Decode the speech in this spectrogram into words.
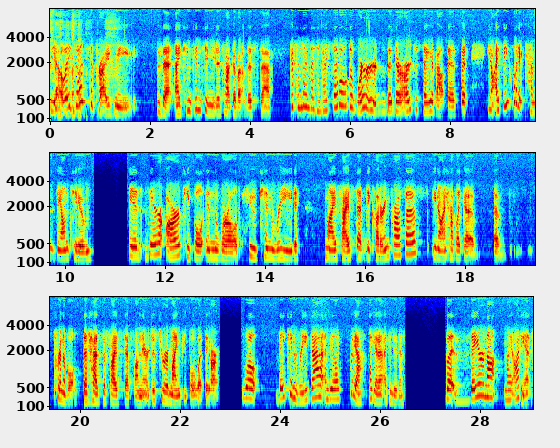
yeah, well, it does surprise me that I can continue to talk about this stuff. Because sometimes I think I said all the words that there are to say about this. But, you know, I think what it comes down to is there are people in the world who can read my five-step decluttering process. You know, I have like a, a printable that has the five steps on there just to remind people what they are. Well, they can read that and be like, oh yeah, I get it. I can do this. But they are not my audience.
